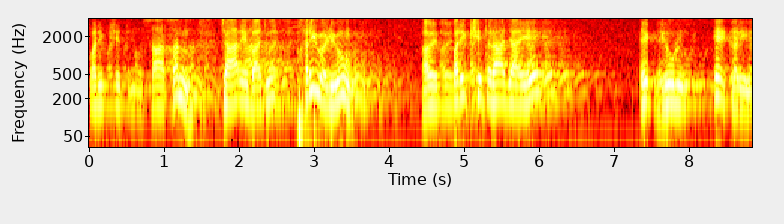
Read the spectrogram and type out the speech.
પરીક્ષિતનું શાસન ચારે બાજુ ફરી વળ્યું. હવે પરીક્ષિત રાજાએ એક ભૂલ એ કરી,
